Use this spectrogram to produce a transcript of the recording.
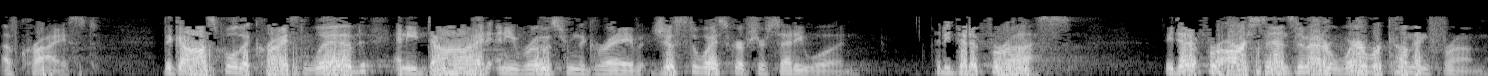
of Christ. The gospel that Christ lived and he died and he rose from the grave, just the way Scripture said he would. That he did it for us. He did it for our sins no matter where we're coming from.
